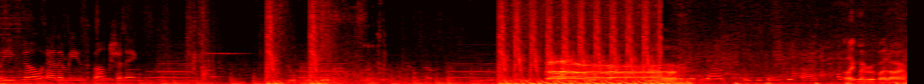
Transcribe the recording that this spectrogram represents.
Leave no enemies functioning. I like my robot arm.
